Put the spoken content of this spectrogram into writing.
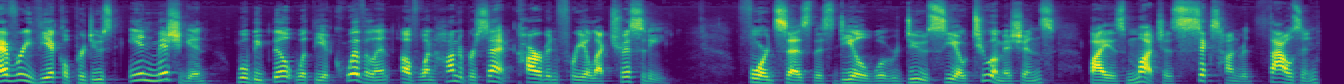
every vehicle produced in Michigan will be built with the equivalent of 100% carbon free electricity. Ford says this deal will reduce CO2 emissions by as much as 600,000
